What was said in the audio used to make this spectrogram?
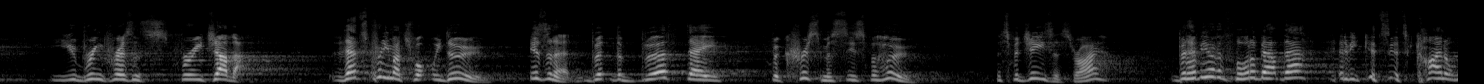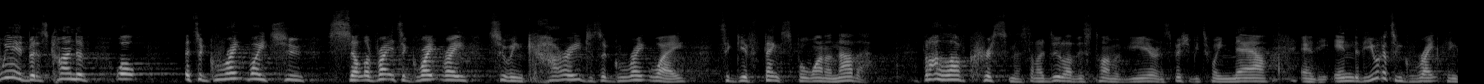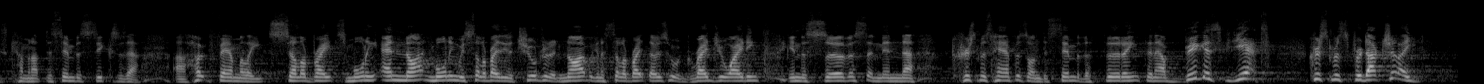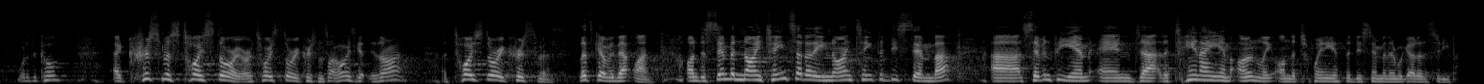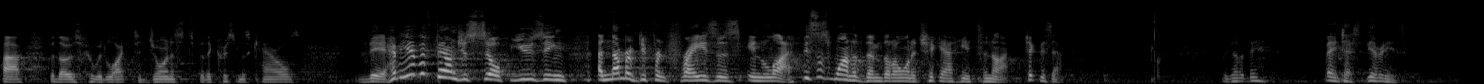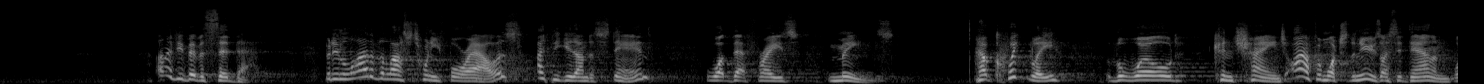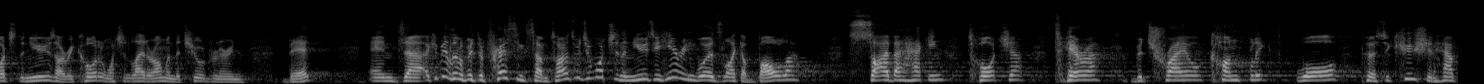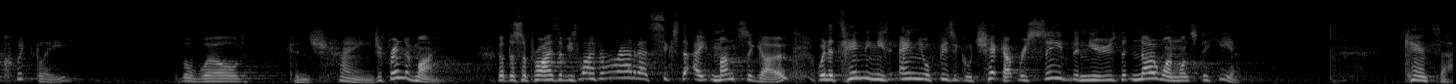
you bring presents for each other. That's pretty much what we do isn't it? But the birthday for Christmas is for who? It's for Jesus, right? But have you ever thought about that? Be, it's, it's kind of weird, but it's kind of, well, it's a great way to celebrate. It's a great way to encourage. It's a great way to give thanks for one another. But I love Christmas, and I do love this time of year, and especially between now and the end of the year. We've got some great things coming up. December 6th is our uh, Hope Family celebrates morning and night. Morning, we're celebrating the children. At night, we're going to celebrate those who are graduating in the service. And then uh, Christmas hampers on December the 13th. And our biggest yet Christmas production, a, what is it called? A Christmas Toy Story, or a Toy Story Christmas. I always get this, all right? A Toy Story Christmas. Let's go with that one. On December 19th, Saturday 19th of December, uh, 7 p.m. and uh, the 10 a.m. only on the 20th of December. Then we'll go to the city park for those who would like to join us for the Christmas carols there. Have you ever found yourself using a number of different phrases in life? This is one of them that I want to check out here tonight. Check this out. We got it there? Fantastic. There it is. I don't know if you've ever said that, but in light of the last 24 hours, I think you'd understand what that phrase means how quickly the world can change. I often watch the news. I sit down and watch the news. I record and watch it later on when the children are in bed. And uh, it can be a little bit depressing sometimes, but you're watching the news, you're hearing words like Ebola, cyber hacking, torture, terror, betrayal, conflict, war, persecution, how quickly the world can change. A friend of mine got the surprise of his life around about six to eight months ago when attending his annual physical checkup received the news that no one wants to hear cancer.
